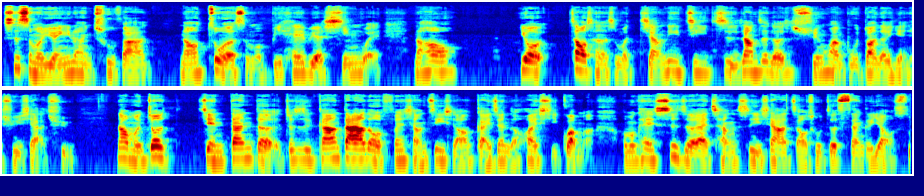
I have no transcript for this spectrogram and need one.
是什么原因让你触发，然后做了什么 behavior 行为，然后又造成了什么奖励机制，让这个循环不断的延续下去。那我们就简单的，就是刚刚大家都有分享自己想要改正的坏习惯嘛，我们可以试着来尝试一下，找出这三个要素。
